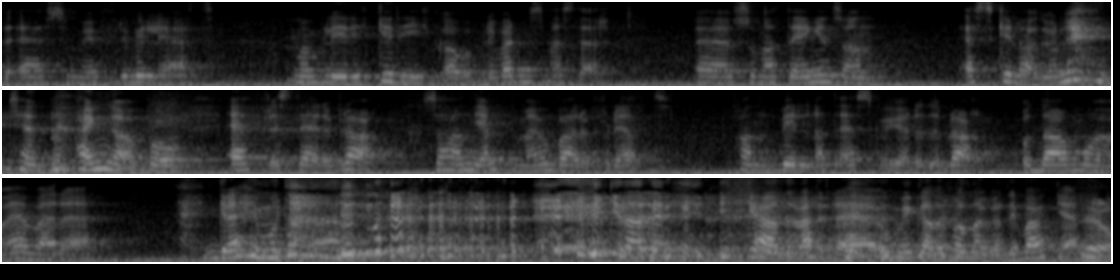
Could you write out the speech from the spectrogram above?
det er så mye frivillighet. Man blir ikke rik av å bli verdensmester. Uh, sånn at det er ingen sånn Eskil hadde jo tjent noen penger på om jeg presterer bra, så han hjelper meg jo bare fordi at han vil at jeg skal gjøre det bra. Og da må jo jeg være grei mot han. ikke at jeg ikke hadde vært det om ikke hadde fått noe tilbake. Ja.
